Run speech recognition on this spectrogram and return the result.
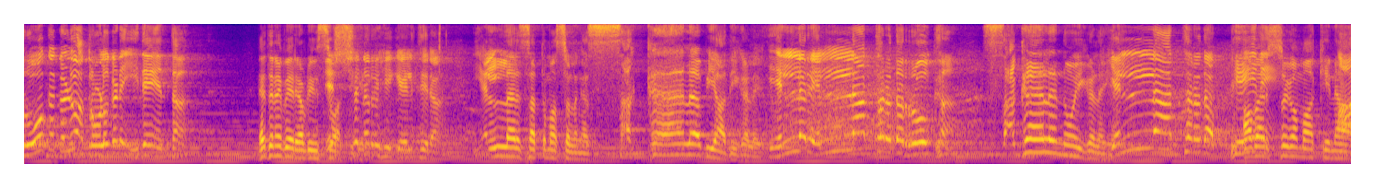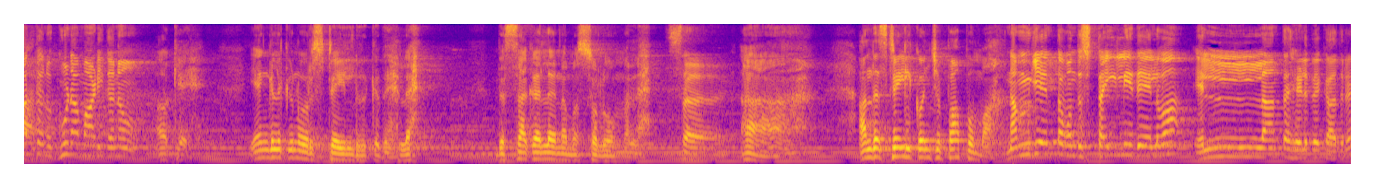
ರೋಗಗಳು ಅದ್ರೊಳಗಡೆ ಇದೆ ಅಂತ எத்தனை பேர் அப்படி ಎಷ್ಟು விசுவாசி ಜನರು ಹೀಗೆ ಹೇಳ್ತೀರಾ எல்லாரும் சத்தமா சொல்லுங்க சகல வியாதிகளை ಎಲ್ಲರೂ ಎಲ್ಲಾ ತರದ ರೋಗ சகல நோய்களை ಎಲ್ಲಾ ತರದ ಬೇನೆ அவர் சுகமாக்கினார் ಆತನು ಗುಣ ಮಾಡಿದನು ஓகே எங்களுக்குன்னு ஒரு ஸ்டைல் இருக்குது இல்ல இந்த சகல நம்ம சொல்லுவோம்ல ஆ, அந்த ஸ்டைல் கொஞ்சம் பார்ப்போமா ನಮ್ಗೆ ಅಂತ ಒಂದು ಸ್ಟೈಲ್ ಇದೆ ಅಲ್ವಾ ಎಲ್ಲ ಅಂತ ಹೇಳ್ಬೇಕಾದ್ರೆ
